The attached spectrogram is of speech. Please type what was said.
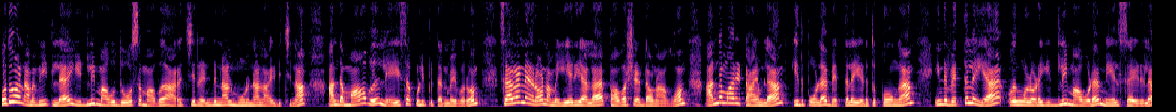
பொதுவாக நம்ம வீட்டில் இட்லி மாவு தோசை மாவு அரைச்சி ரெண்டு நாள் மூணு நாள் ஆயிடுச்சுன்னா அந்த மாவு லேசாக புளிப்பு தன்மை வரும். சில நேரம் நம்ம ஏரியாவில் பவர் ஷட் டவுன் ஆகும். அந்த மாதிரி டைமில் இது போல் வெத்தலை எடுத்துக்கோ வச்சுக்கோங்க இந்த வெத்தலையை உங்களோட இட்லி மாவோட மேல் சைடில்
